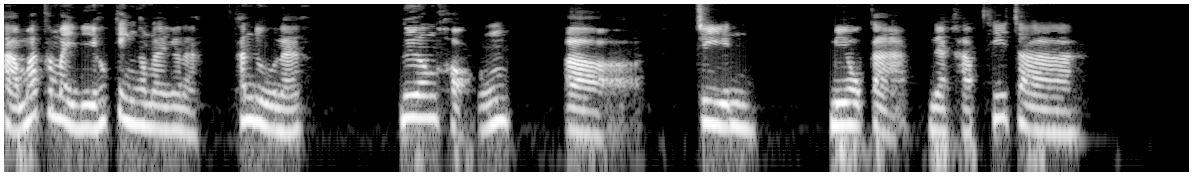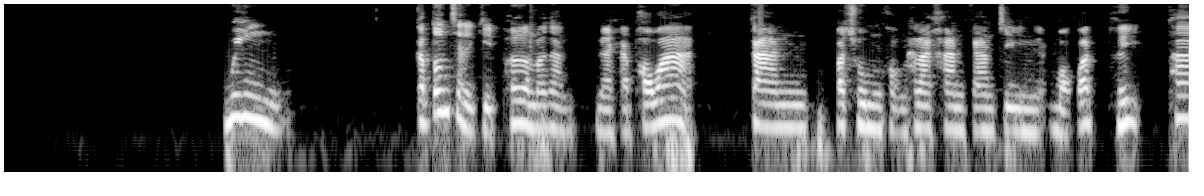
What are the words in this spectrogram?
ถามว่าทำไมดีเขาเก่งกำไรกันนะท่านดูนะ เรื่องของอจีนมีโอกาสนะครับที่จะ วิ่งกระตุ้นเศรษฐกิจเพิ่มแล้วกันนะครับ เพราะว่าการประชุมของธนาคารการจีนเนี่ยบอกว่าเฮ้ยถ้า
